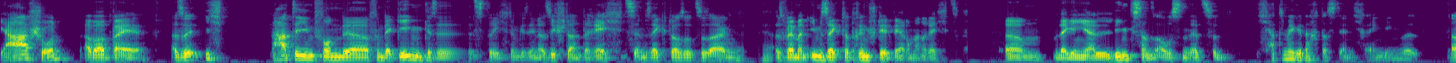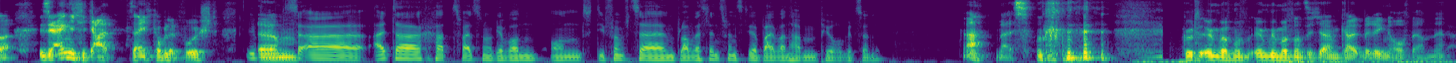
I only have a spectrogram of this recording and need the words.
Ja, schon, aber bei, also ich hatte ihn von der, von der gegengesetzten Richtung gesehen. Also ich stand rechts im Sektor sozusagen. Ja. Also wenn man im Sektor drin steht, wäre man rechts. Ähm, und der ging ja links ans Außennetz und ich hatte mir gedacht, dass der nicht reinging will. Aber ist ja eigentlich egal. Ist eigentlich komplett wurscht. Übrigens, ähm, äh, Alltag hat 2 0 gewonnen und die 15 Blau-Weiß-Linz-Fans, die dabei waren, haben Pyro gezündet. Ah, nice. Mhm. Gut, irgendwie muss man sich ja im kalten Regen aufwärmen, ne? Ja,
